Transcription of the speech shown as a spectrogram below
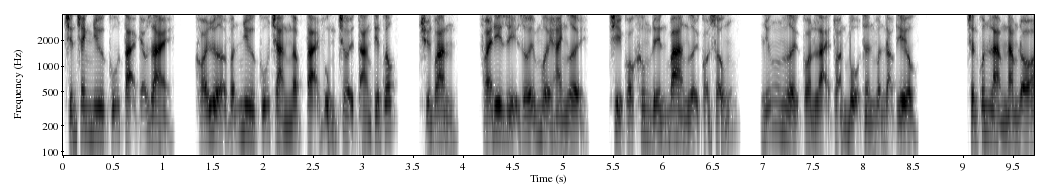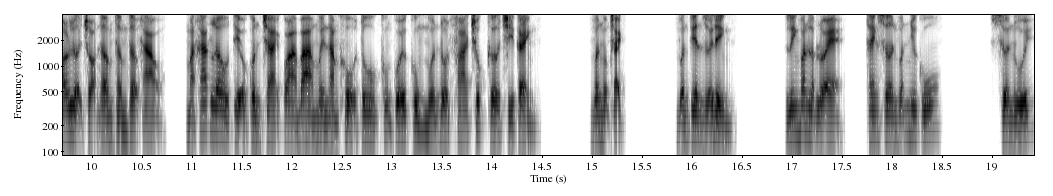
chiến tranh như cũ tại kéo dài, khói lửa vẫn như cũ tràn ngập tại vùng trời táng tiên cốc chuyến văn, phái đi dị giới mười hai người, chỉ có không đến ba người còn sống, những người còn lại toàn bộ thân vẫn đạo tiêu. Trần quân làm năm đó lựa chọn âm thầm thờ phào, mặt khác lâu tiểu quân trải qua ba mươi năm khổ tu cũng cuối cùng muốn đột phá trúc cơ chi cảnh. Vân mộng trạch vấn tiên giới đỉnh linh văn lập lòe, thanh sơn vẫn như cũ. Sườn núi,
